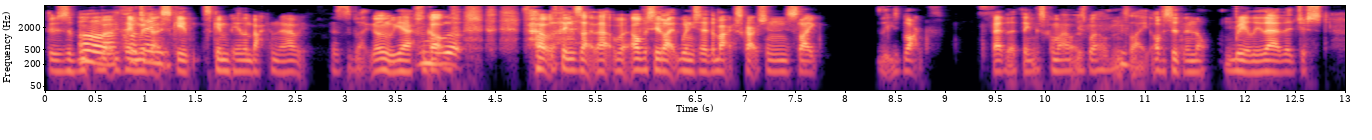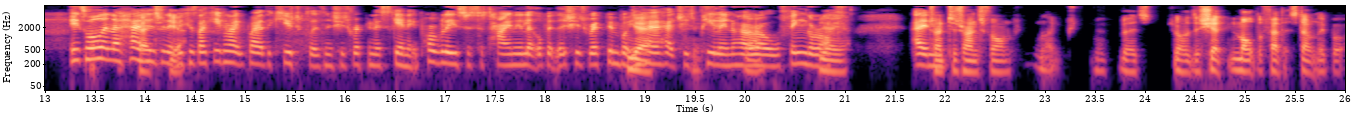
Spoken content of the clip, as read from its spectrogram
There's a Oh, bit I of thing with that skin skin peeling back and out. It's like, oh yeah, I forgot about things like that. But obviously, like when you say the back scratching, it's like these black feather things come out as well. And it's like obviously they're not really there; they're just It's all in her head, Head, isn't it? yeah. Because like even like where the cuticle is and she's ripping her skin, it probably is just a tiny little bit that she's ripping, but Yeah. in her head she's peeling her Right. whole finger Yeah, off. yeah. And trying to transform like birds or the shed molt the feathers, don't they? But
